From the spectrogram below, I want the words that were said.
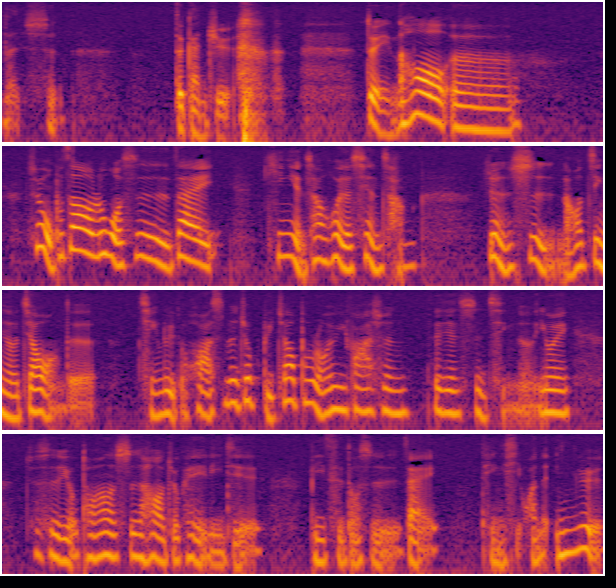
男生的感觉。对，然后呃。所以我不知道，如果是在听演唱会的现场认识，然后进而交往的情侣的话，是不是就比较不容易发生这件事情呢？因为就是有同样的嗜好，就可以理解彼此都是在听喜欢的音乐，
